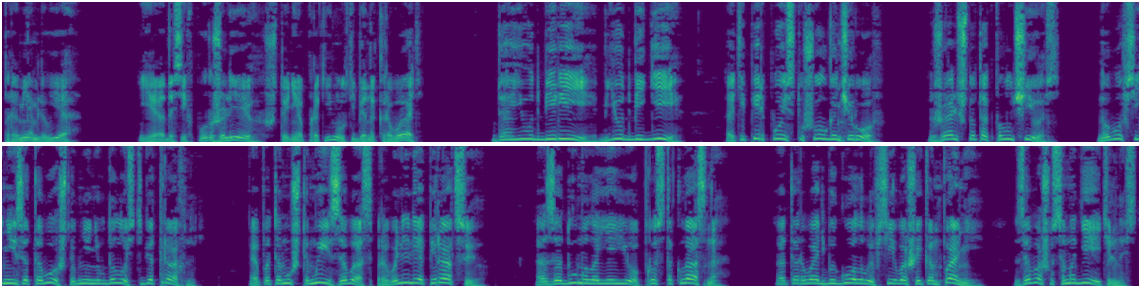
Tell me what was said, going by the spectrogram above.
промямлил я. Я до сих пор жалею, что не опрокинул тебя на кровать. Дают, бери, бьют, беги. А теперь поезд ушел, Гончаров. Жаль, что так получилось, но вовсе не из-за того, что мне не удалось тебя трахнуть, а потому что мы из-за вас провалили операцию. А задумала я ее просто классно. Оторвать бы головы всей вашей компании за вашу самодеятельность.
